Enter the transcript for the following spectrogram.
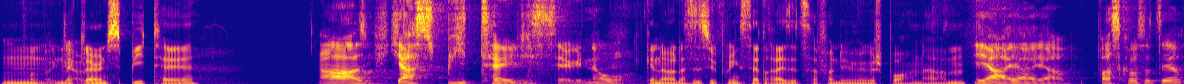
Ein McLaren. McLaren Speedtail, Ah, ja, Speedtail hieß der, genau. genau, das ist übrigens der Dreisitzer, von dem wir gesprochen haben. Ja, ja, ja. Was kostet der?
